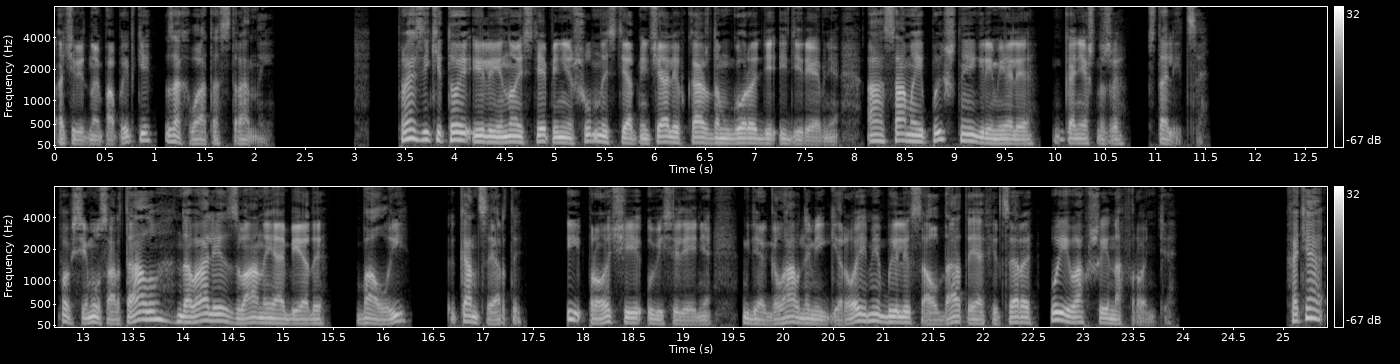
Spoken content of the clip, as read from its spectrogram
очередной попытки захвата страны. Праздники той или иной степени шумности отмечали в каждом городе и деревне, а самые пышные гремели, конечно же, в столице. По всему Сарталу давали званые обеды, балы, концерты и прочие увеселения, где главными героями были солдаты и офицеры, воевавшие на фронте. Хотя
